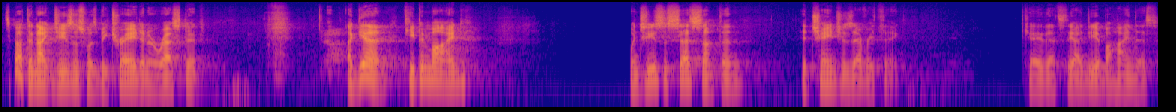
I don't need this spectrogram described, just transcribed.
It's about the night Jesus was betrayed and arrested. Again, keep in mind, when Jesus says something, it changes everything. Okay, that's the idea behind this.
